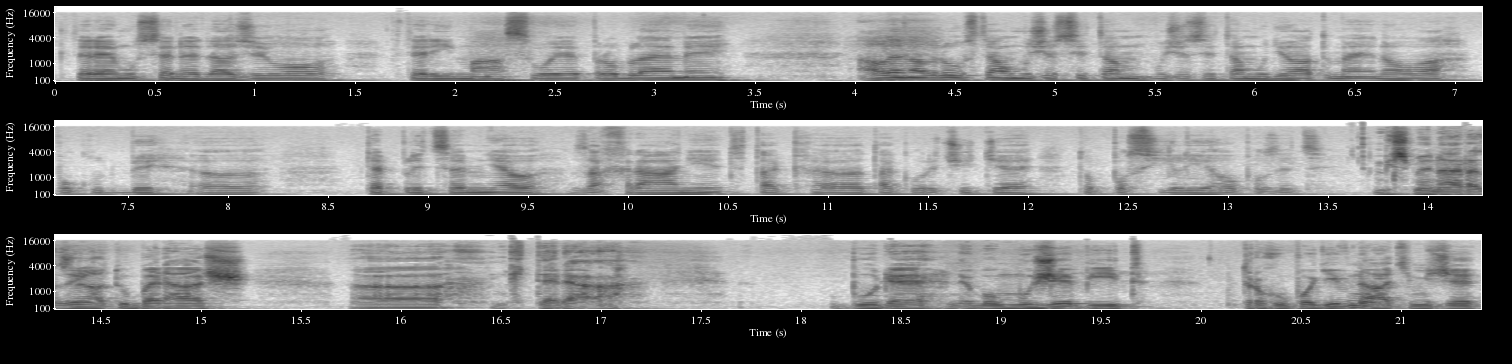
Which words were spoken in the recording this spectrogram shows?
kterému se nedařilo, který má svoje problémy, ale na druhou stranu může si tam, může si tam udělat jméno a pokud by uh, Teplice měl zachránit, tak, uh, tak určitě to posílí jeho pozici. My jsme narazili na tu baráž, která bude nebo může být trochu podivná tím, že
